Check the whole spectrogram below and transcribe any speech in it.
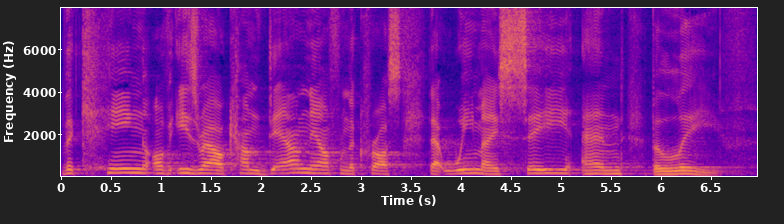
the King of Israel, come down now from the cross that we may see and believe.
